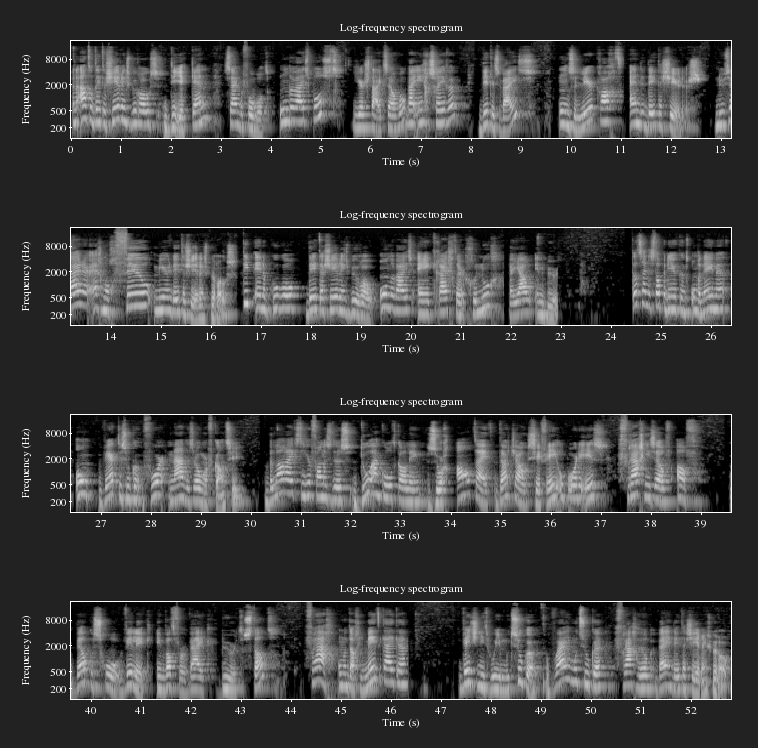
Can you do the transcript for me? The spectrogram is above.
Een aantal detacheringsbureaus die ik ken zijn bijvoorbeeld Onderwijspost. Hier sta ik zelf ook bij ingeschreven. Dit is Wijs, onze leerkracht en de detacheerders. Nu zijn er echt nog veel meer detacheringsbureaus. Typ in op Google detacheringsbureau onderwijs en je krijgt er genoeg bij jou in de buurt. Dat zijn de stappen die je kunt ondernemen om werk te zoeken voor na de zomervakantie. Belangrijkste hiervan is dus: doe aan cold calling. Zorg altijd dat jouw cv op orde is. Vraag jezelf af: welke school wil ik in wat voor wijk buurt, stad. Vraag om een dagje mee te kijken. Weet je niet hoe je moet zoeken of waar je moet zoeken? Vraag hulp bij een detacheringsbureau.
